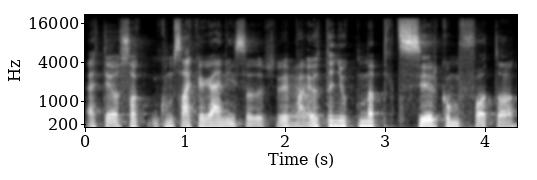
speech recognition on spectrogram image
Até eu só começar a cagar nisso, a perceber? Epá, eu tenho o que me apetecer como foto.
